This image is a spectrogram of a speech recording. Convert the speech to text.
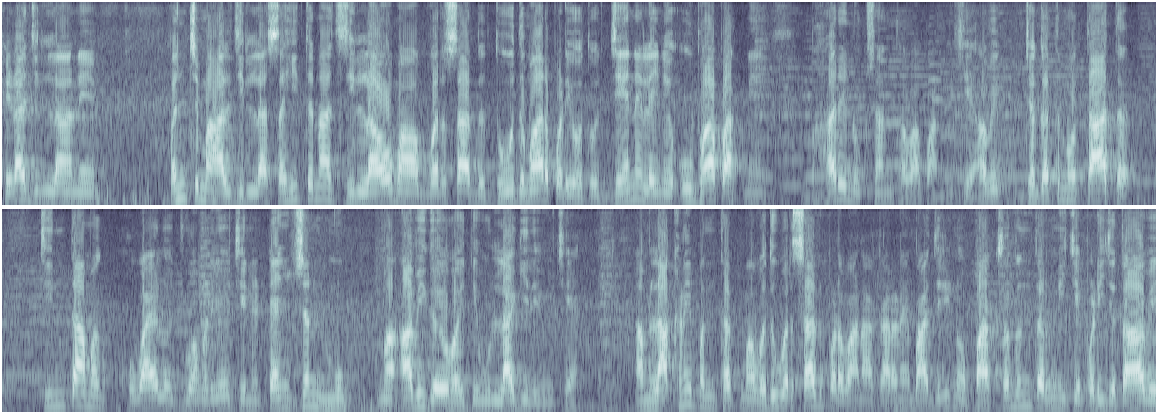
ખેડા જિલ્લા અને પંચમહાલ જિલ્લા સહિતના જિલ્લાઓમાં વરસાદ ધોધમાર પડ્યો હતો, જેને લઈને ઊભા પાકને ભારે નુકસાન થવા પામ્યું છે. હવે જગતનો તાત ચિંતામાં ખોવાયેલો જોવા મળી રહ્યો છે અને ટેન્શન આવી ગયો હોય તેવું લાગી રહ્યું છે. આમ લાખણી પંથકમાં વધુ વરસાદ પડવાના કારણે બાજરીનો પાક સદંતર નીચે પડી જતા હવે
